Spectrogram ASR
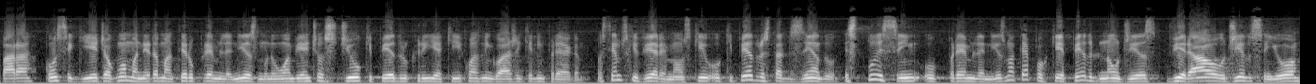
para conseguir, de alguma maneira, manter o premilenismo no ambiente hostil que Pedro cria aqui com a linguagem que ele emprega. Nós temos que ver, irmãos, que o que Pedro está dizendo exclui sim o premilenismo, até porque Pedro não diz virá o dia do Senhor,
